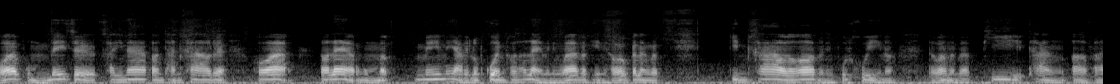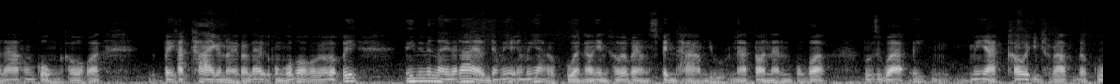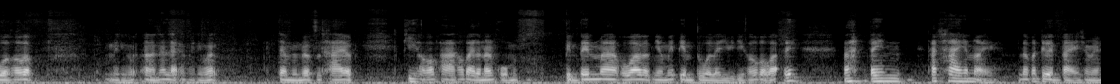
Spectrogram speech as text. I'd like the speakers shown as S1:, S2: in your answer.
S1: บอกว่าผมได้เจอคาริน่าตอนทานข้าวด้วย เพราะว่าตอนแรกผมแบบไม่ไม่อยากไปรบกวนเขาเท่าไหร่หมายถึงว่าแบบเห็นเขากำลังแบบกินข้าวแล้วก็เหมือนพูดคุยเนาะแต่ว่าเหมือนแบบพี่ทางเอ่อฟราด้าฮ่องกงเขาบอกว่าไปทักทายกันหน่อยตอนแรกผมก็บอกเขาว่าแบบเอ้ยเฮ้ยไม่เป็นไรก็ได้ยังไม่ยังไม่อยากรบกวนเขาเห็นเขาแบบกำลัง spend time อยู่นะตอนนั้น ผมก็รู้สึกว่าเอ้ยไม่อยากเข้า interrupt แบบกลัวเขาแบบหมายถึงว่าเออนั่นแหละหมายถึงว่า แต่เหมือนแบบสุดท้ายแบบพี่เขาก็พาเข้าไปตอนนั้นผม ตื่นเต้นมากเพราะว่าแบบยังไม่เตรียมตัวอะไรอยู่ดีเขาบอกว่าเอ้ยมาไปทักทายกันหน่อย แล้วก็เดินไปใช่ไหม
